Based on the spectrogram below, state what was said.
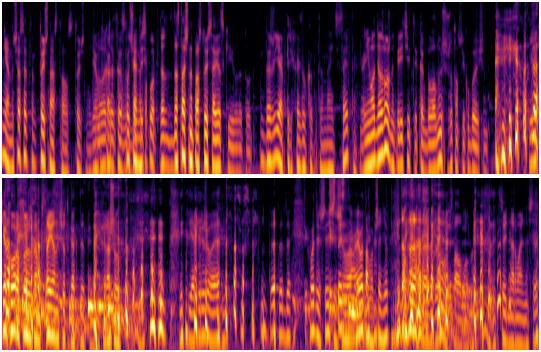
Не, ну сейчас это точно осталось, точно. Я Ну, вот как-то случайно... до сих пор. до- Достаточно простой советский вот это вот. Даже я переходил как-то на эти сайты. Нево- Невозможно перейти, ты как бы волнуешься, что там с Якубовичем. Или Киркоров тоже там постоянно что-то как-то хорошо. Я переживаю. Да-да-да. Ты ходишь, ищешь его, а его там вообще нет. Да-да-да, ну, слава богу. Сегодня нормально все.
